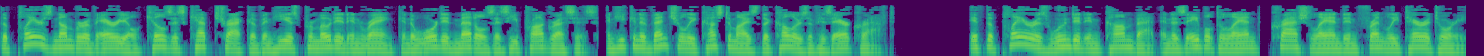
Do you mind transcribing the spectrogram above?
The player's number of aerial kills is kept track of and he is promoted in rank and awarded medals as he progresses, and he can eventually customize the colors of his aircraft. If the player is wounded in combat and is able to land, crash land in friendly territory,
